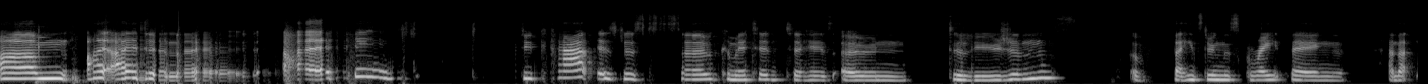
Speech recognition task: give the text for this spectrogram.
Um, I I don't know. I think Dukat is just so committed to his own delusions of that he's doing this great thing and that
